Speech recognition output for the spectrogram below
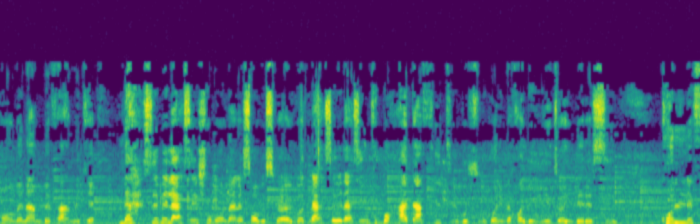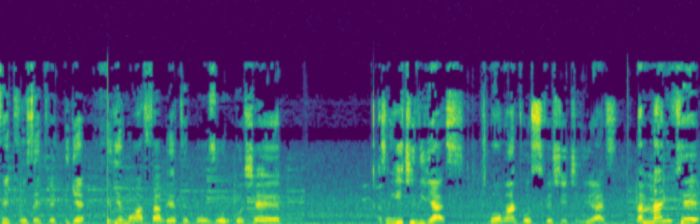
کاملا بفهمه که لحظه به لحظه شمردن subscriber لحظه به لحظه اینکه با هدف یوتیوب رو شروع کنی بخوای به یه جایی برسی. کل فکر و ذکرت دیگه یه موفقیت بزرگ باشه اصلا یه چی دیگه است. واقعا توصیفش یه چی دیگه است. و منی که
